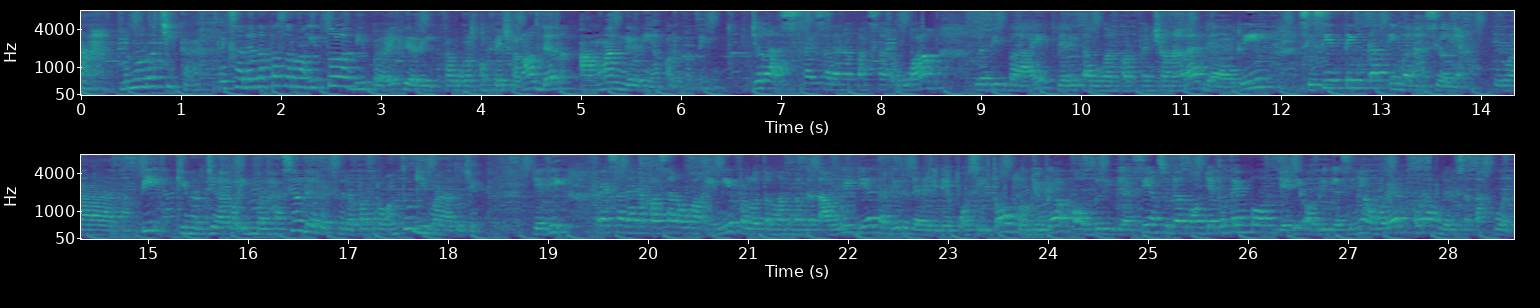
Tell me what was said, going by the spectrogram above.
Nah, menurut Cika, reksadana pasar uang itu lebih baik dari tabungan konvensional dan aman gak nih yang paling penting? Jelas, reksadana pasar uang lebih baik dari tabungan konvensional dari sisi tingkat imbal hasilnya. Wah, tapi kinerja atau imbal hasil dari reksadana pasar uang itu gimana tuh, Cik? Jadi reksadana pasar uang ini perlu teman-teman ketahui dia terdiri dari deposito dan juga obligasi yang sudah mau jatuh tempo. Jadi obligasinya umurnya kurang dari setahun.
